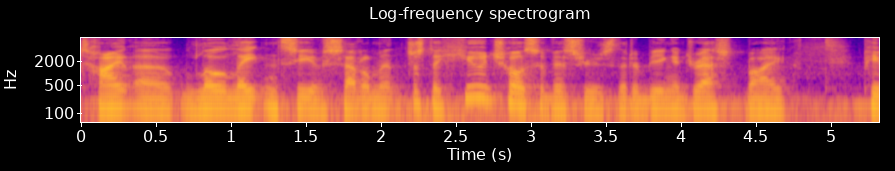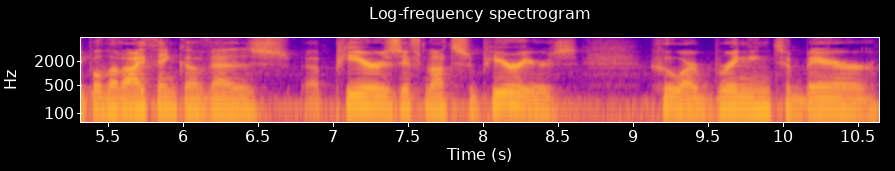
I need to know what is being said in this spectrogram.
time, uh, low latency of settlement. Just a huge host of issues that are being addressed by people that I think of as uh, peers, if not superiors, who are bringing to bear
